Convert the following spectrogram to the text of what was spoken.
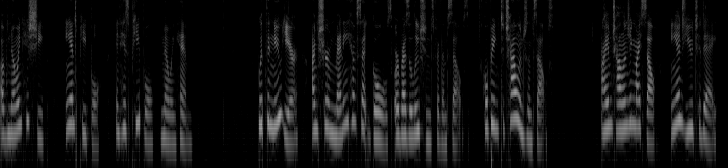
of knowing his sheep and people, and his people knowing him. With the new year, I'm sure many have set goals or resolutions for themselves, hoping to challenge themselves. I am challenging myself and you today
